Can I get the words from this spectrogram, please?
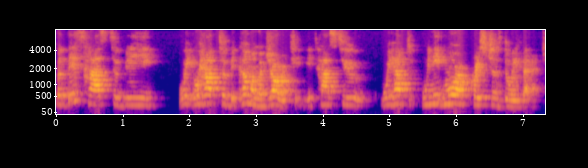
But this has to be we, we have to become a majority. It has to we have to we need more Christians doing that.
